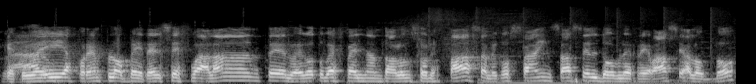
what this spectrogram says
que tú Claro. veías, por ejemplo, Vettel se fue adelante, luego tú ves Fernando Alonso les pasa, luego Sainz hace el doble rebase a los dos,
